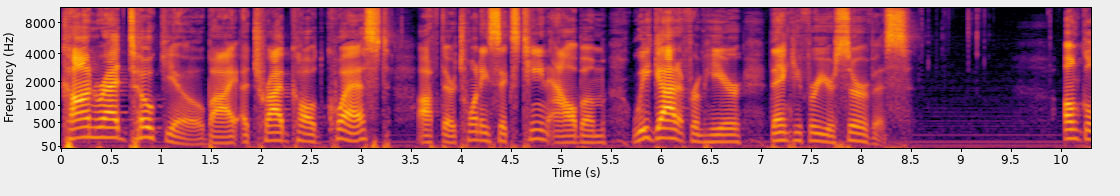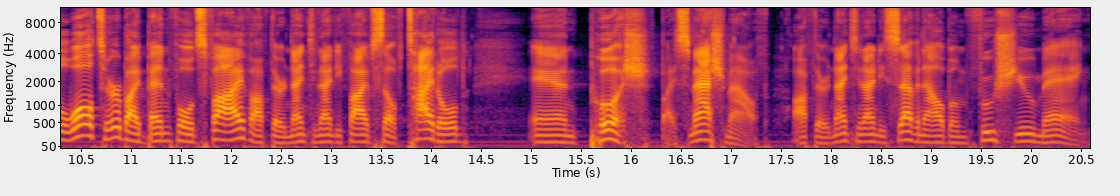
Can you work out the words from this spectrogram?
Conrad Tokyo by A Tribe Called Quest off their 2016 album We Got It From Here, Thank You For Your Service. Uncle Walter by Ben Folds 5 off their 1995 self titled, and Push by Smash Mouth off their 1997 album Fush Yu Mang.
